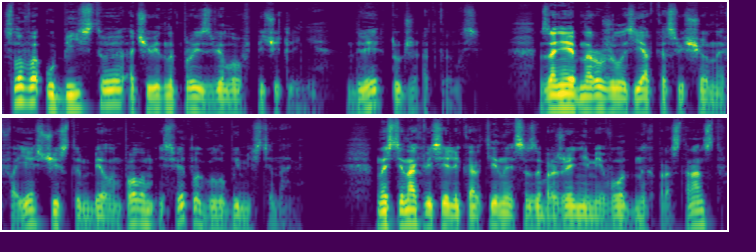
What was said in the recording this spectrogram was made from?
Слово «убийство», очевидно, произвело впечатление. Дверь тут же открылась. За ней обнаружилось ярко освещенное фойе с чистым белым полом и светло-голубыми стенами. На стенах висели картины с изображениями водных пространств,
